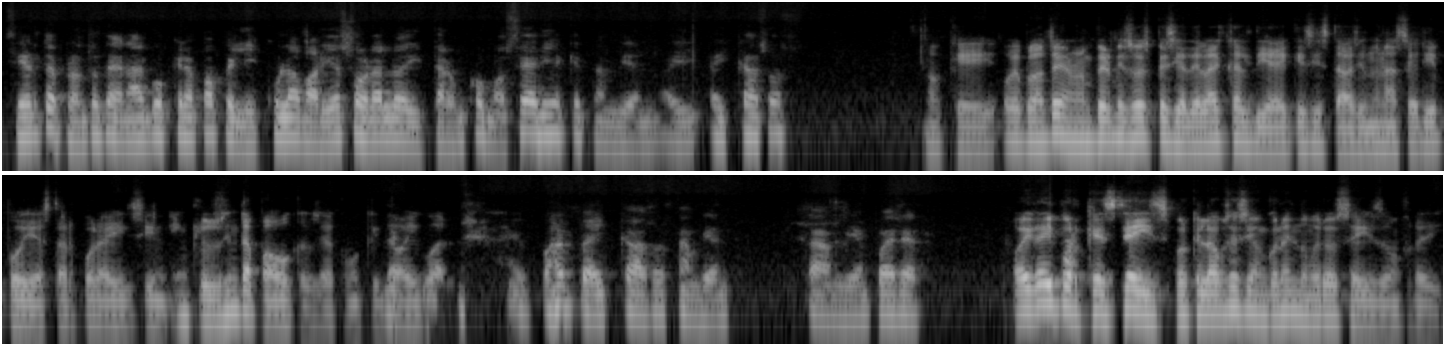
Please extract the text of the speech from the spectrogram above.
¿cierto? De pronto tenían algo que era para película, varias horas lo editaron como serie, que también hay, hay casos. Ok, o de pronto tenían un permiso especial de la alcaldía de que si estaba haciendo una serie podía estar por ahí, sin, incluso sin tapabocas, o sea, como que daba igual. hay casos también, también puede ser. Oiga, ¿y por qué 6? ¿Por qué la obsesión con el número 6, don Freddy?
